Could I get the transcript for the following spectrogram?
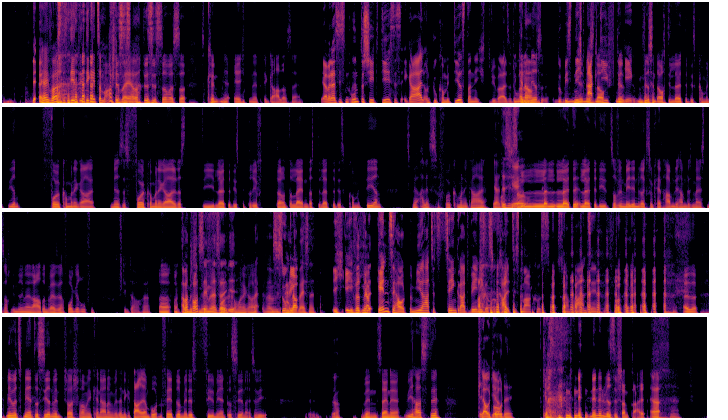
ja, ich weiß, die, die geht's am Arsch Das vorbei, ist, aber das ist sowas so, es könnte mir echt nicht egaler sein. Ja, aber das ist ein Ja. Unterschied. Dir ist es egal und du kommentierst dann nicht drüber. Also du, Genau. Ist- Du bist nicht mir sind aktiv auch, dagegen. Mir sind auch die Leute, die es kommentieren, vollkommen egal. Mir ist es vollkommen egal, dass die Leute, die es betrifft, darunter leiden, dass die Leute das kommentieren. Ist mir alles so vollkommen egal. ja, das Okay. ist so. Le Leute, Leute, die so viel Medienwirksamkeit haben, die haben das meistens auch in irgendeiner Art und Weise hervorgerufen. Stimmt auch, ja. Äh, und Aber ist trotzdem, mir also, vollkommen egal. Das ist Ich unglaublich. weiß nicht. Ich, ich, Ich ich, habe Gänsehaut. Bei mir hat es jetzt 10 Grad weniger, so kalt ist Markus. Das ist ja Wahnsinn. also, mir würde es mehr interessieren, wenn Josh Homme, keine Ahnung, wenn seine Gitarre am Boden fällt, würde mir das viel mehr interessieren, als wie äh, Ja. wenn seine, wie heißt sie? Claudia. Brode. Nennen wir sie Chantal. Ja. Ja.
